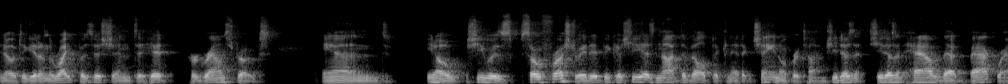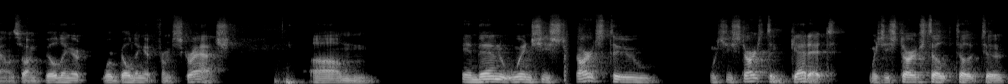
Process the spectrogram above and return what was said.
you know, to get in the right position to hit her ground strokes. And you know, she was so frustrated because she has not developed a kinetic chain over time. She doesn't. She doesn't have that background. So I'm building it. We're building it from scratch. Um, and then when she starts to when she starts to get it, when she starts to, to, to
